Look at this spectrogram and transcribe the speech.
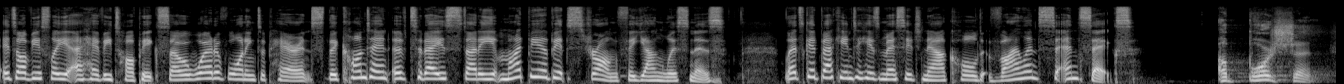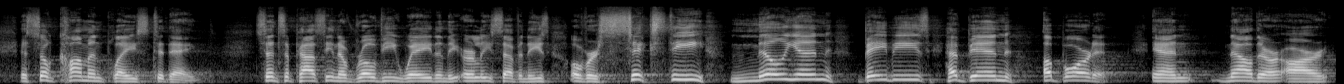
It's obviously a heavy topic, so a word of warning to parents. The content of today's study might be a bit strong for young listeners. Let's get back into his message now called Violence and Sex. Abortion is so commonplace today. Since the passing of Roe v. Wade in the early 70s, over 60 million babies have been aborted. And now there are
